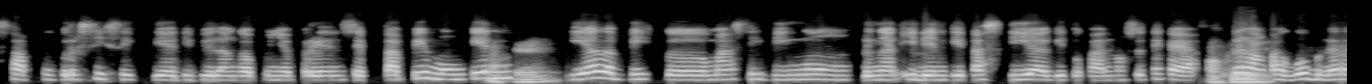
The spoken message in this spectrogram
sapu bersih sih dia dibilang gak punya prinsip. Tapi mungkin okay. dia lebih ke masih bingung dengan identitas dia gitu kan. Maksudnya kayak okay. ini langkah gue bener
